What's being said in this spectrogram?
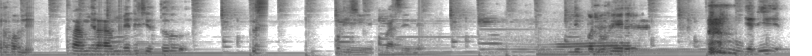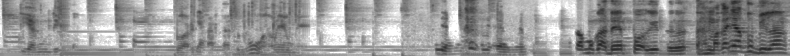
aku lihat rame-rame di situ terus di sini pas ini dipenuhi jadi yang di luar Jakarta semua yang Iya. Kamu kak Depok gitu. Makanya aku bilang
